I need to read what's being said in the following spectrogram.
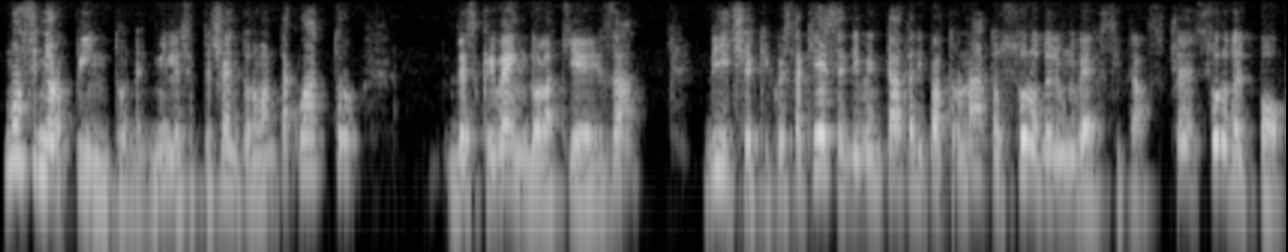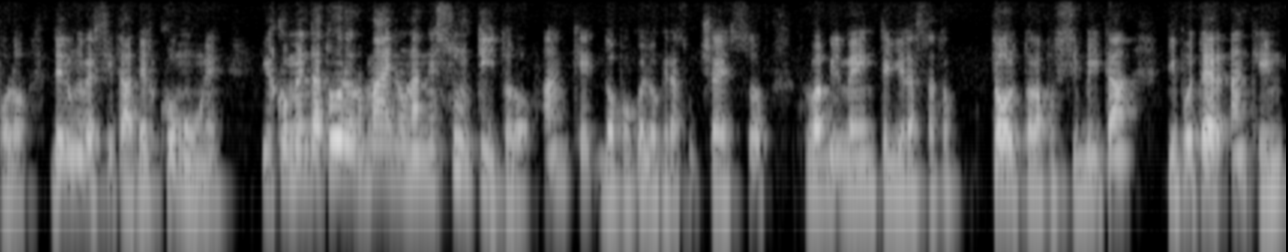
Monsignor Pinto nel 1794, descrivendo la Chiesa, dice che questa chiesa è diventata di patronato solo delle universitas, cioè solo del popolo, dell'università, del comune. Il commendatore ormai non ha nessun titolo, anche dopo quello che era successo, probabilmente gli era stato tolto la possibilità di poter anche in,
